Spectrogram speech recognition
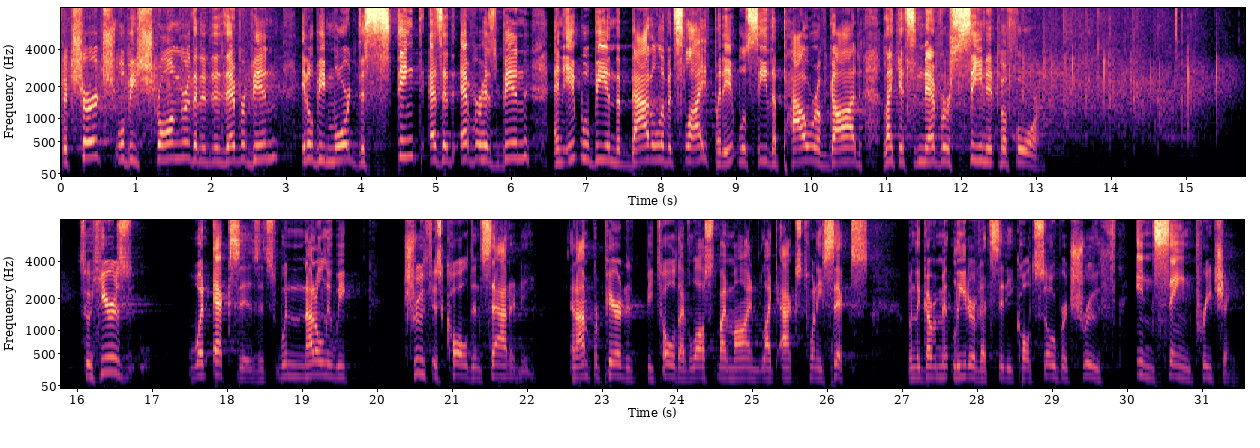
The church will be stronger than it has ever been. It'll be more distinct as it ever has been, and it will be in the battle of its life, but it will see the power of God like it's never seen it before. So here's what X is it's when not only we truth is called insanity, and I'm prepared to be told I've lost my mind like Acts 26 when the government leader of that city called sober truth insane preaching.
